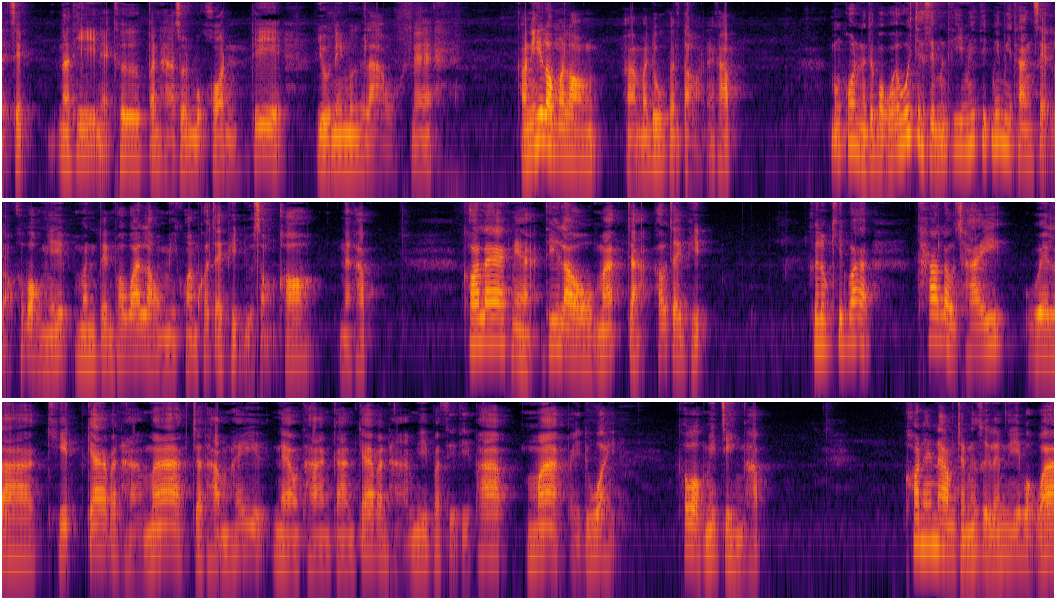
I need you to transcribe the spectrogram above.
70 นาทีเนี่ยคือปัญหาส่วนบุคคลที่อยู่ในมือเรานะ คราวนี้เรามาลองอมาดูกันต่อนะครับบางคนอาจจะบอกว่าเจ็ดสิบนาทีไม่ไม่มีทางเสร็จหรอกเขาบอกงี้มันเป็นเพราะว่าเรามีความเข้าใจผิดอยู่ 2 ข้อนะครับ ข้อแรกเนี่ยที่เรามักจะเข้าใจผิด คือเราคิดว่าถ้าเราใช้เวลาคิดแก้ปัญหามาก จะทำให้แนวทางการแก้ปัญหามีประสิทธิภาพมากไปด้วย เขาบอกไม่จริงครับ ข้อแนะนำจากหนังสือเล่มนี้บอกว่า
